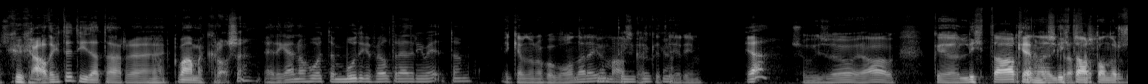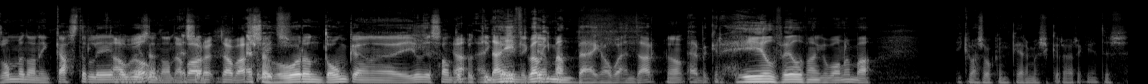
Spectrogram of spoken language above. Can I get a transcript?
gegadigden die dat daar eh, kwamen crossen. Heb jij nog ooit een moedige veldrijder geweten, Tom? Ik heb er nog gewonnen, dat regelmatig, denk het ook, ja. Sowieso, ja. Lichtaard en uh, lichtaard andersom en dan in Kasterlee Ah, nog eens. En dan dat waren- dat was Essen Donk en uh, heel Santa ja en daar heeft wel Kempen. iemand bijgehouden. En daar Ja. heb ik er heel veel van gewonnen. Maar ik was ook een kermiskrark. hè, Dus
